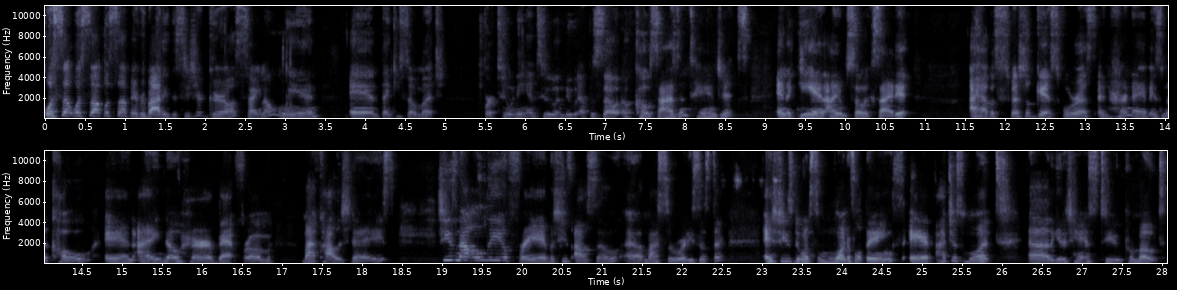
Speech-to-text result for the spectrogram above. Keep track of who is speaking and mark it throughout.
Speaker 1: What's up? What's up? What's up, everybody? This is your girl, Saina Win, and thank you so much for tuning into a new episode of Cosigns and Tangents. And again, I am so excited. I have a special guest for us, and her name is Nicole, and I know her back from my college days. She's not only a friend, but she's also uh, my sorority sister, and she's doing some wonderful things. And I just want uh, to get a chance to promote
